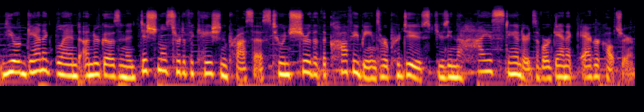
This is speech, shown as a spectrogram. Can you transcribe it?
The organic blend undergoes an additional certification process to ensure that the coffee beans were produced using the highest standards of organic agriculture.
